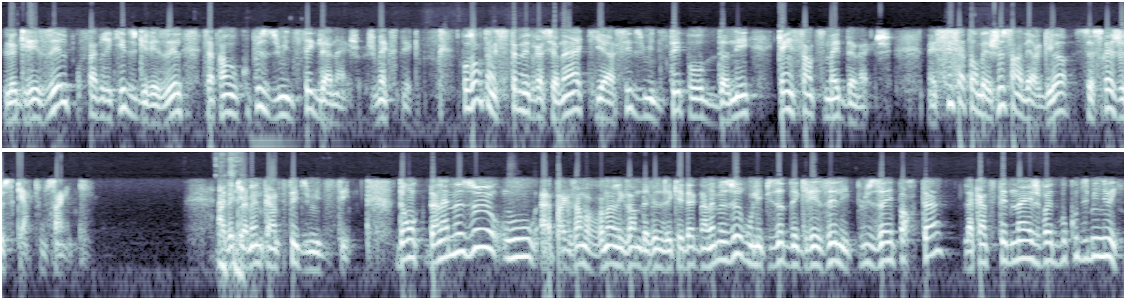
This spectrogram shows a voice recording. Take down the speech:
le grésil, pour fabriquer du grésil, ça prend beaucoup plus d'humidité que de la neige. Je m'explique. Supposons que tu as un système dépressionnaire qui a assez d'humidité pour donner 15 cm de neige. Mais si ça tombait juste en verglas, ce serait juste 4 ou 5 avec la même quantité d'humidité. Donc, dans la mesure où, ah, par exemple, en prenant l'exemple de la ville de Québec, dans la mesure où l'épisode de grésil est plus important, la quantité de neige va être beaucoup diminuée.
